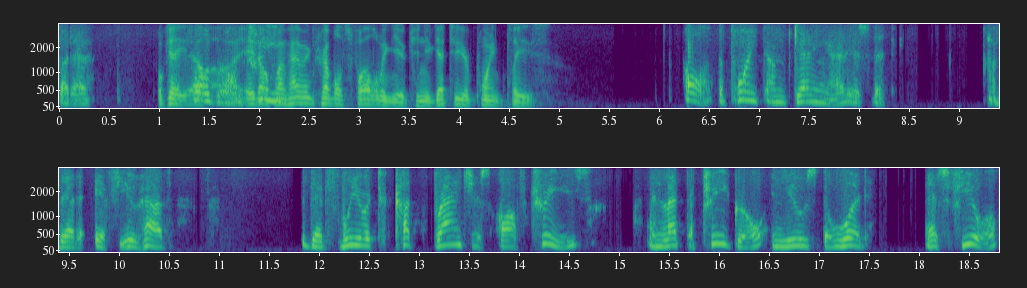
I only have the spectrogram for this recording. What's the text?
But uh, Okay, uh, Adolf, tree- I'm having troubles following you. Can you get to your point, please? oh, the point I'm getting at is that that if you have that if we were to cut branches off trees and let the tree grow and use the wood as fuel,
